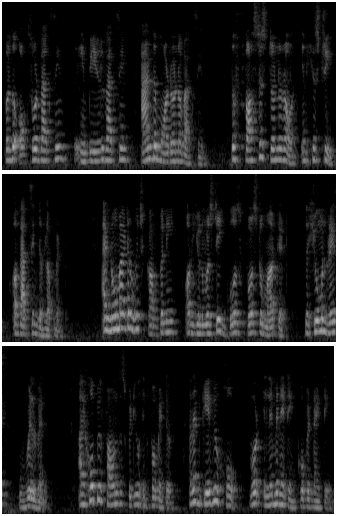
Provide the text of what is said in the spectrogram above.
for the Oxford vaccine, the Imperial vaccine, and the Moderna vaccine, the fastest turnaround in history of vaccine development. And no matter which company or university goes first to market, the human race will win. I hope you found this video informative and that gave you hope about eliminating COVID-19.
